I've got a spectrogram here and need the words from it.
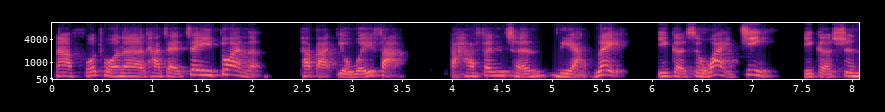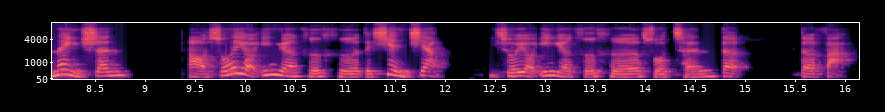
那佛陀呢，他在这一段呢，他把有为法把它分成两类，一个是外境，一个是内生。啊，所有因缘和合的现象，所有因缘和合所成的的法。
